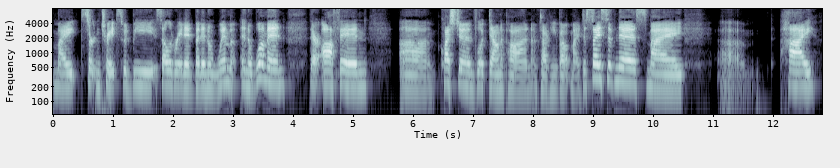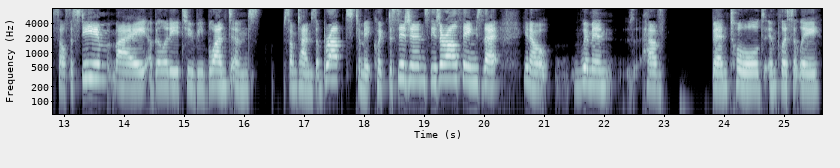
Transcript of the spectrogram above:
my certain traits would be celebrated, but in a women in a woman, they're often um, questioned, looked down upon. I'm talking about my decisiveness, my um, high self esteem, my ability to be blunt and sometimes abrupt, to make quick decisions. These are all things that, you know, women have been told implicitly,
